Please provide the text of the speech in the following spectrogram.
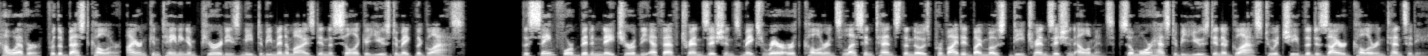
However, for the best color, iron-containing impurities need to be minimized in the silica used to make the glass. The same forbidden nature of the FF transitions makes rare earth colorants less intense than those provided by most D transition elements, so more has to be used in a glass to achieve the desired color intensity.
